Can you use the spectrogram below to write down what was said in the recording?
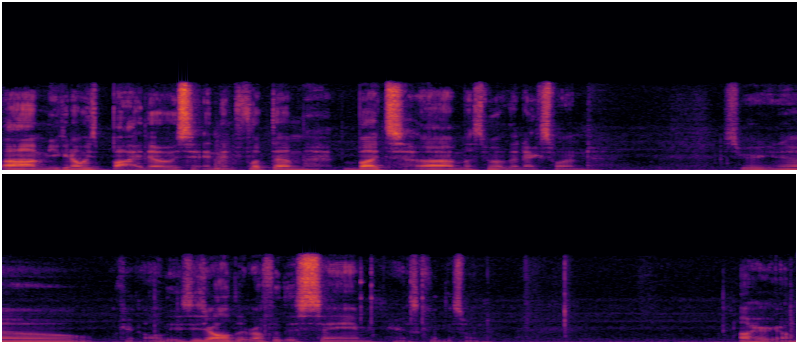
Um, you can always buy those and then flip them. But um, let's move to the next one. So you know, okay, all these these are all the, roughly the same. Here, let's click this one. Oh, here we go.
